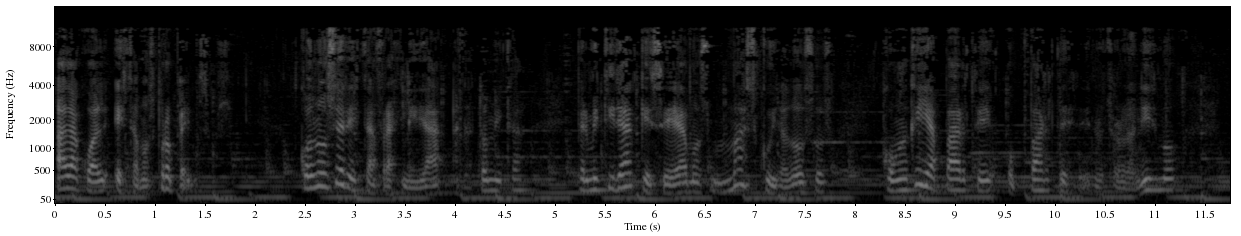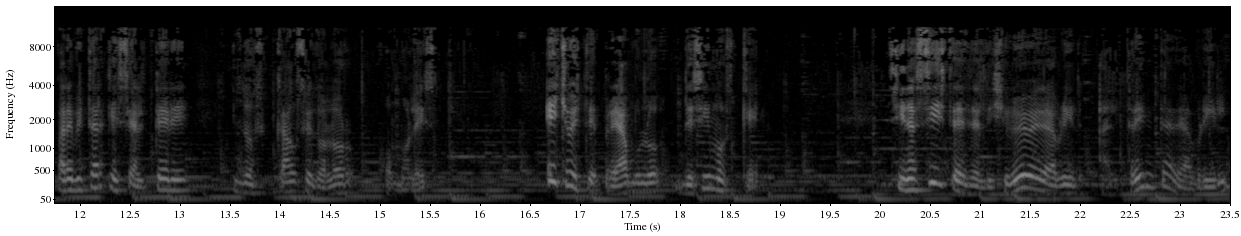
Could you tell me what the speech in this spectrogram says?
a la cual estamos propensos. Conocer esta fragilidad anatómica permitirá que seamos más cuidadosos con aquella parte o partes de nuestro organismo para evitar que se altere y nos cause dolor o molestia. Hecho este preámbulo, decimos que si naciste desde el 19 de abril al 30 de abril,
